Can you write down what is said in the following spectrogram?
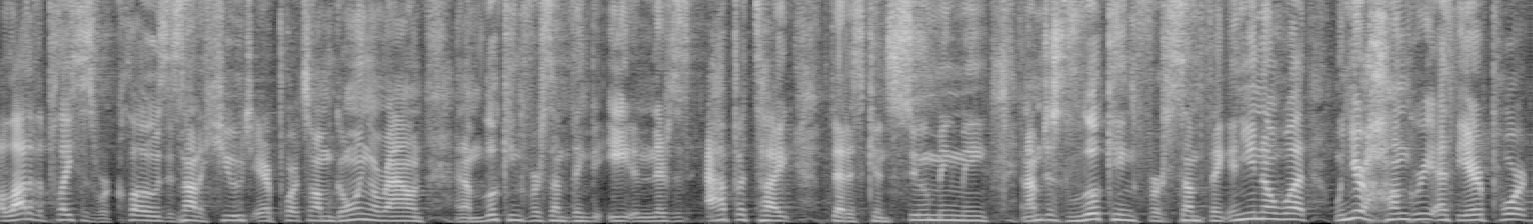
a lot of the places were closed. It's not a huge airport. So, I'm going around and I'm looking for something to eat. And there's this appetite that is consuming me. And I'm just looking for something. And you know what? When you're hungry at the airport,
